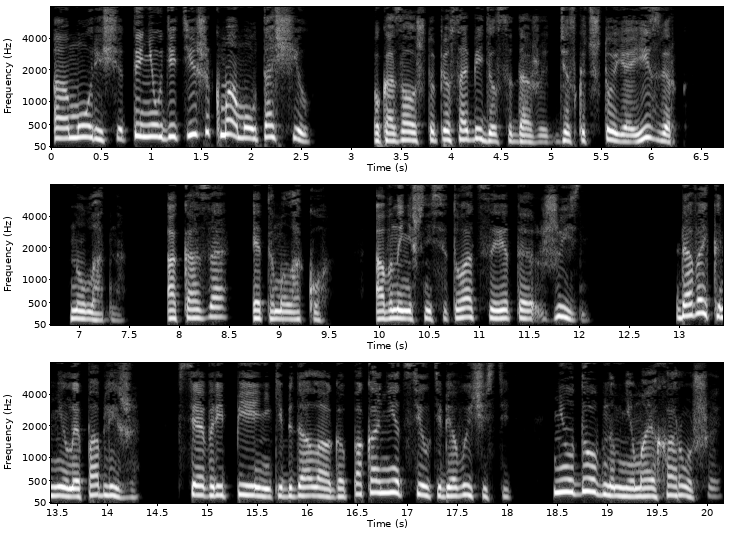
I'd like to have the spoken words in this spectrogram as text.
А Морище, ты не у детишек маму утащил? Показалось, что пес обиделся даже, дескать, что я, изверг? Ну ладно. А коза — это молоко. А в нынешней ситуации это жизнь. Давай-ка, милая, поближе. Вся в репейнике, бедолага, пока нет сил тебя вычистить. Неудобно мне, моя хорошая,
